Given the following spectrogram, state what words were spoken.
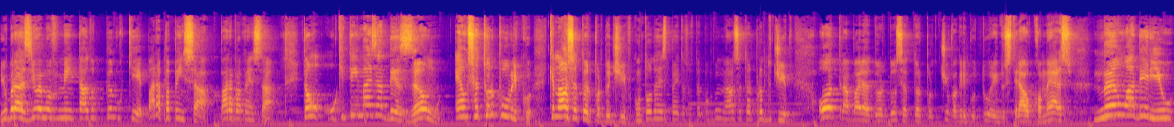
E o Brasil é movimentado pelo quê? Para para pensar, para para pensar. Então, o que tem mais adesão é o setor público, que não é o setor produtivo. Com todo respeito ao setor público, não é o setor produtivo. O trabalhador do setor produtivo, agricultura, industrial, comércio, não aderiu,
